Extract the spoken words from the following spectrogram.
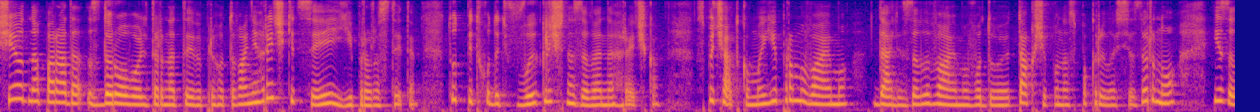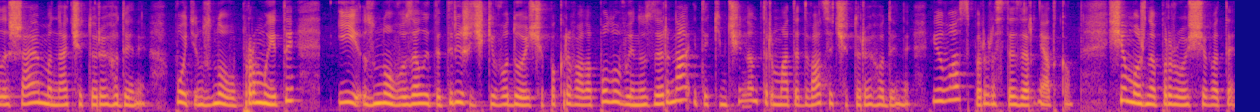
Ще одна парада здорової альтернативи приготування гречки це її проростити. Тут підходить виключно зелена гречка. Спочатку ми її промиваємо, далі заливаємо водою так, щоб у нас покрилося зерно, і залишаємо на 4 години. Потім знову промити І знову залити трішечки водою, щоб покривала половину зерна, і таким чином тримати 24 години. І у вас проросте зернятко. Ще можна пророщувати,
